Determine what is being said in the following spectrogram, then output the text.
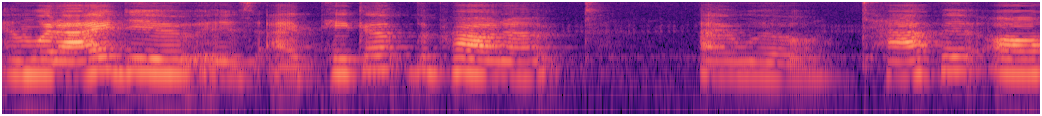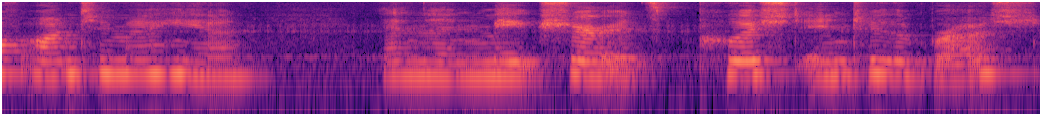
And what I do is I pick up the product, I will tap it off onto my hand, and then make sure it's pushed into the brush.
